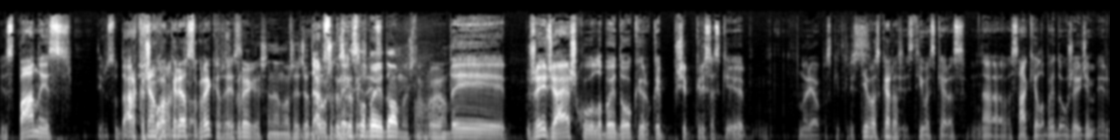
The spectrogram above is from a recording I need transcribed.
ispanais, ir su dar kažkuo. Šiandien vakarė su graikai žaidžia. Graikai šiandien žaidžia. Dar su kažkas graikais labai įdomu iš tikrųjų. Tai žaidžia, aišku, labai daug ir kaip šiaip Krisas, norėjau pasakyti, Krisas. Steve'as Keras. Steve'as Keras. Uh, sakė, labai daug žaidžiam ir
